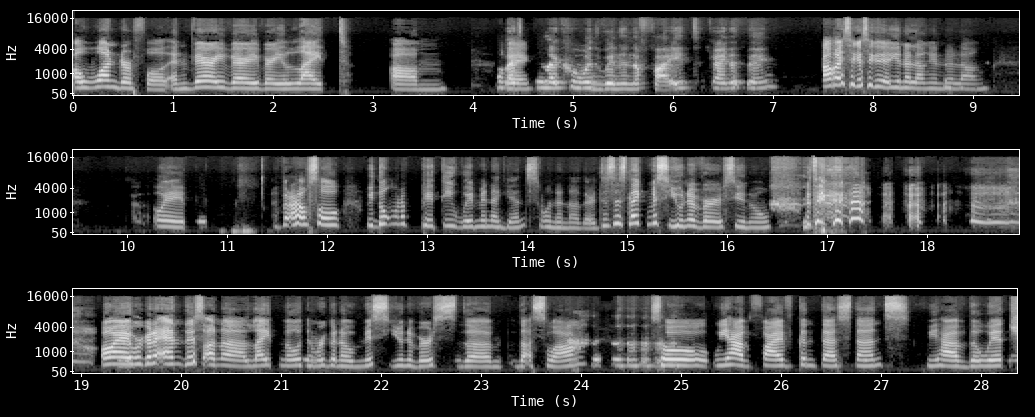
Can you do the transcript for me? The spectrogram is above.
a wonderful and very very very light um okay Like, like who would win in a fight kind of thing. Okay, sige, sige. Yun na lang, yun na lang. Wait. But also, we don't want to pity women against one another. This is like Miss Universe, you know? okay, we're gonna end this on a light note and we're gonna Miss Universe the the aswang. So we have five contestants. We have the witch,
